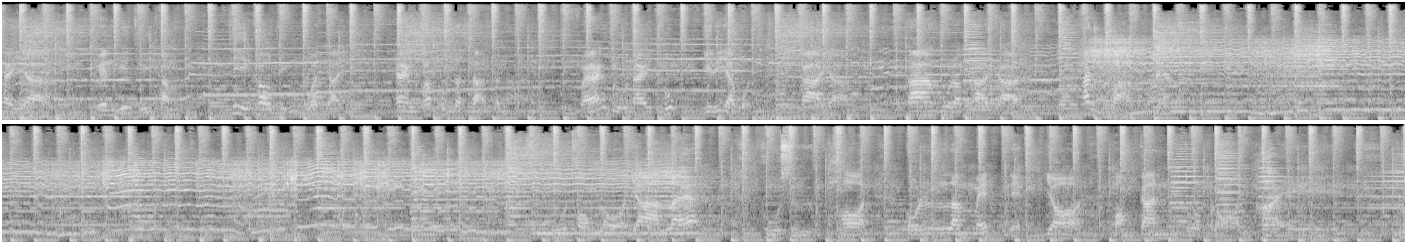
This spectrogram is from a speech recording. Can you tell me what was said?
ชายาเป็นวิถีธรรมที่เข้าถึงหัวใจ แห่งพระพุทธศาสนาแฝงอยู่ในทุกอิริยาบถกายา ตามบุรพาจารย์ท่านวางไว้ ยอดป้องกันตัวปลอดภัย ร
